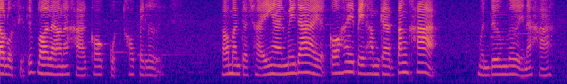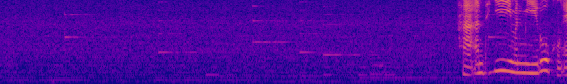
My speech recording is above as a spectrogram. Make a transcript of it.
าวน์โหลดเสร็จเรียบร้อยแล้วนะคะ ก็กดเข้าไปเลย แล้วมันจะใช้งานไม่ได้ก็ให้ไปทำการตั้งค่า เหมือนเดิมเลยนะคะ หาอันที่มันมีรูปของแอ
